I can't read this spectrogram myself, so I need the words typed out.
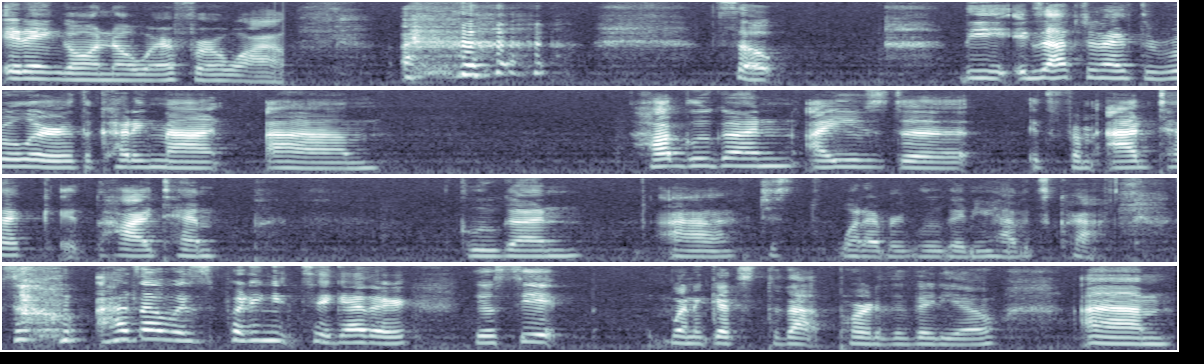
it ain't going nowhere for a while. so the X-Acto knife, the ruler, the cutting mat, um, hot glue gun, I used a, it's from AdTech, high temp glue gun, uh, just whatever glue gun you have, it's craft. So as I was putting it together, you'll see it when it gets to that part of the video. Um,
